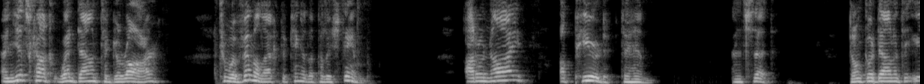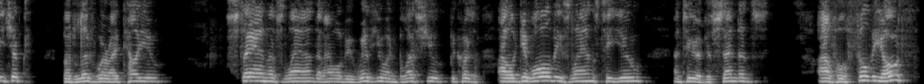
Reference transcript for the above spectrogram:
And Yitzchak went down to Gerar to Avimelech, the king of the Pelishtim. Adonai appeared to him and said, Don't go down into Egypt, but live where I tell you. Stay in this land, and I will be with you and bless you, because I will give all these lands to you and to your descendants. I will fulfill the oath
